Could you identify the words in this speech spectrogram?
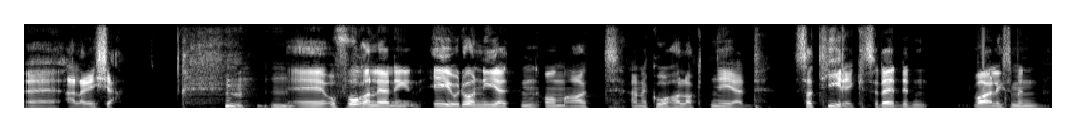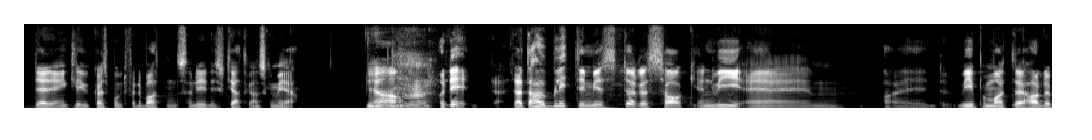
eller ikke. Mm. Eh, og foranledningen er jo da nyheten om at NRK har lagt ned Satirik. Så det, det var liksom en, det er egentlig utgangspunktet for debatten som de diskuterte ganske mye. Ja. Og det, dette har jo blitt en mye større sak enn vi eh, vi på en måte hadde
